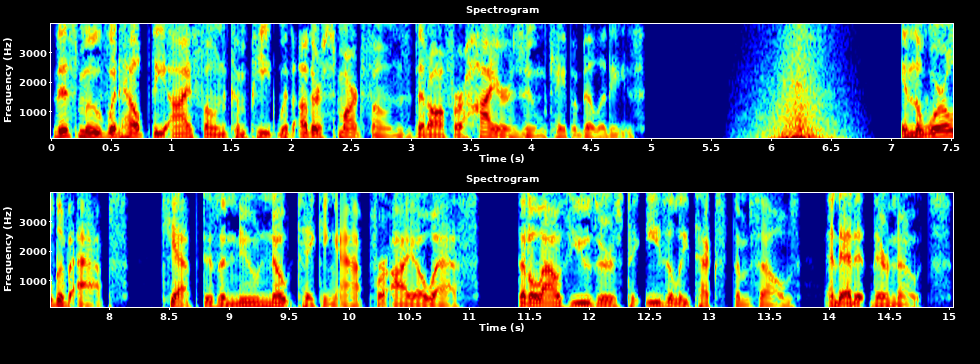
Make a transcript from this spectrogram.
This move would help the iPhone compete with other smartphones that offer higher zoom capabilities. In the world of apps, Qept is a new note-taking app for iOS that allows users to easily text themselves and edit their notes.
